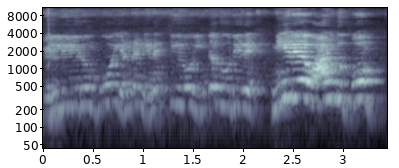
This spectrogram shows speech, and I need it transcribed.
எல்லீரும் போ என்ன நினைத்தீரோ இந்த ஊரீரே. நீரே வாழ்ந்து போம்.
